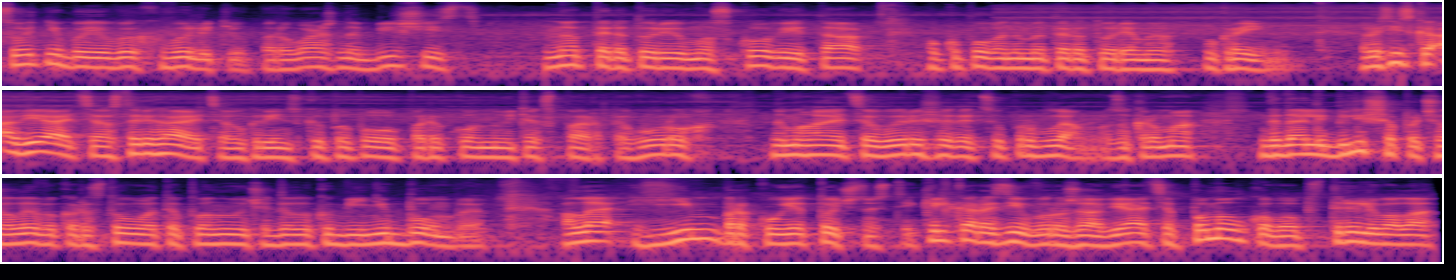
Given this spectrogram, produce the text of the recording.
сотні бойових вилітів. Переважна більшість над територією Московії та окупованими територіями України. Російська авіація остерігається української ППО, переконують експерти. Ворог намагається вирішити цю проблему. Зокрема, дедалі більше почали використовувати плануючі далекобійні бомби, але їм бракує точності. Кілька разів ворожа авіація помилково обстрілювала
